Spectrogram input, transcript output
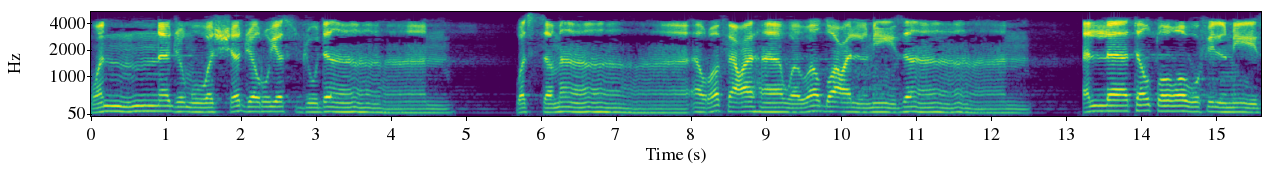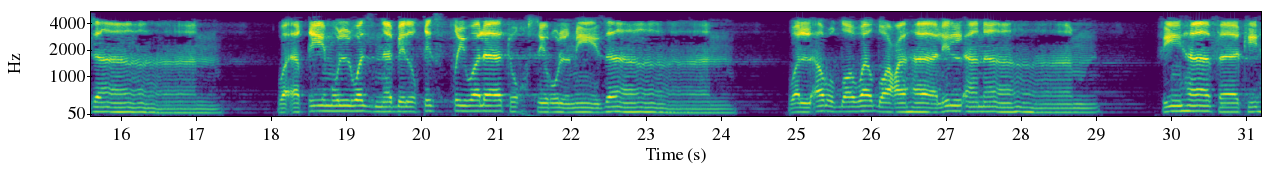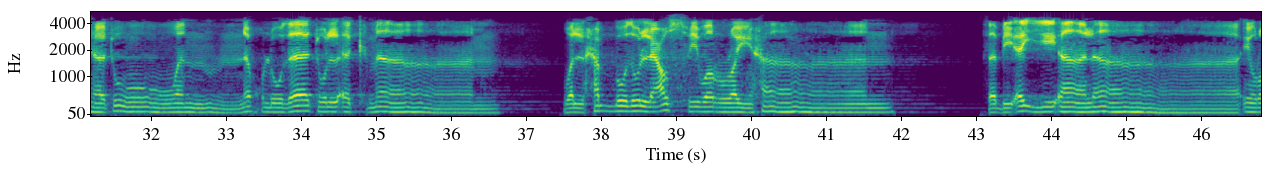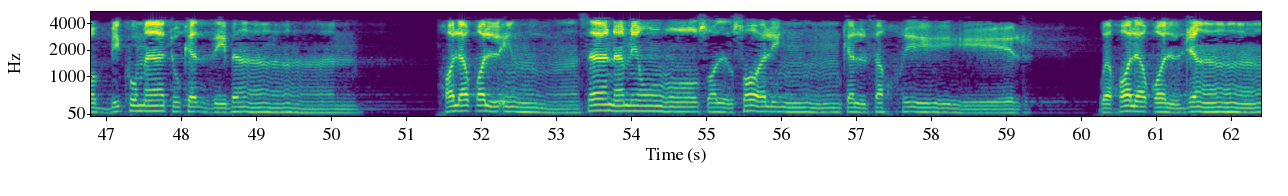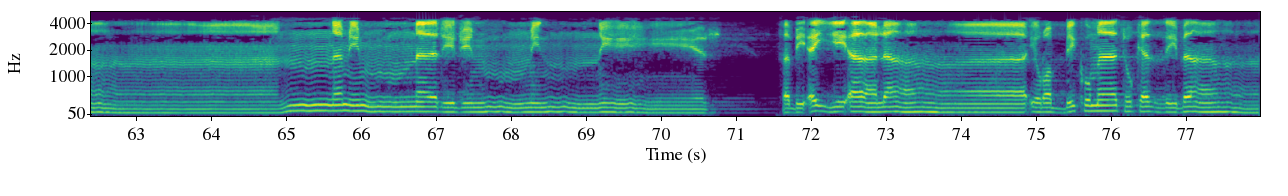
وَالنَّجْمُ وَالشَّجَرُ يَسْجُدَانِ. وَالسَّمَاءَ رَفَعَهَا وَوَضَعَ الْمِيزَانَ. أَلَّا تَطْغَوْا فِي الْمِيزَانِ. وَأَقِيمُوا الْوَزْنَ بِالْقِسْطِ وَلَا تُخْسِرُوا الْمِيزَانَ وَالْأَرْضَ وَضَعَهَا لِلْأَنَامِ فِيهَا فَاكِهَةٌ وَالنَّخْلُ ذَاتُ الْأَكْمَامِ وَالْحَبُّ ذُو الْعَصْفِ وَالرَّيْحَانُ فَبِأَيِّ آلَاءِ رَبِّكُمَا تُكَذِّبَانِ. خَلَقَ الْإِنسَانَ مِنْ صَلْصَالٍ كَالْفَخَّارِ وَخَلَقَ الْجَانَّ مِنْ مَارِجٍ مِنْ نِيرٍ. فَبِأَيِّ آلَاءِ رَبِّكُمَا تُكَذِّبَانِ.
